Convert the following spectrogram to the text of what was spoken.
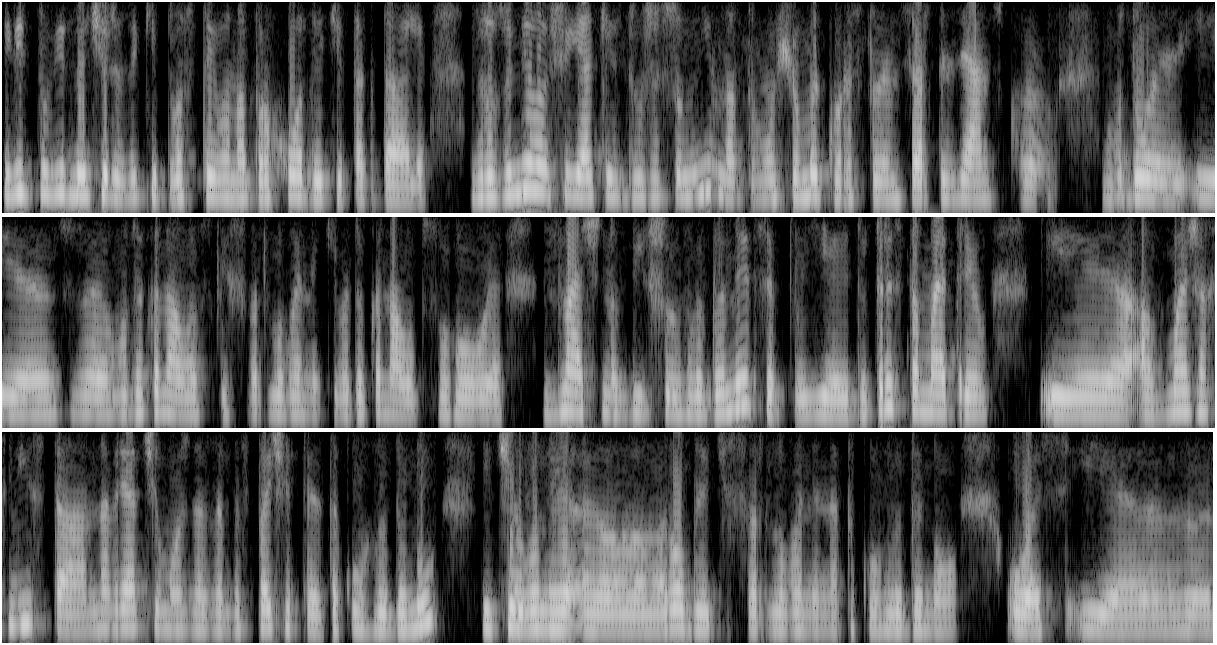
і відповідно через які пласти вона проходить і так далі. Зрозуміло, що якість дуже сумнівна, тому що ми користуємося артезіанською водою і з водоканаловських свердловин, які водоканал обслуговує значно більшої глибини, це є і до 300 метрів. І, в межах міста навряд чи можна забезпечити таку глибину, і чи вони е, роблять свердловини на таку глибину. Ось і е,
